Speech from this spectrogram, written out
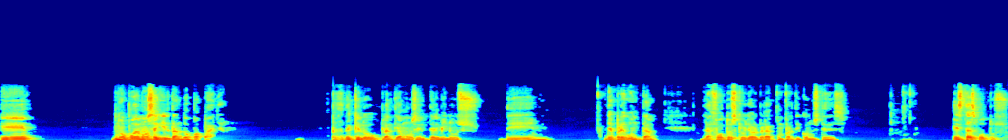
eh, no podemos seguir dando papaya. A pesar de que lo planteamos en términos de, de pregunta, las fotos que voy a volver a compartir con ustedes. Estas fotos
